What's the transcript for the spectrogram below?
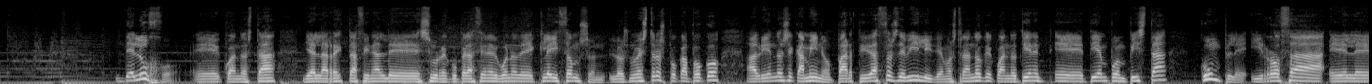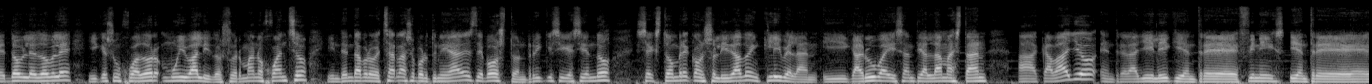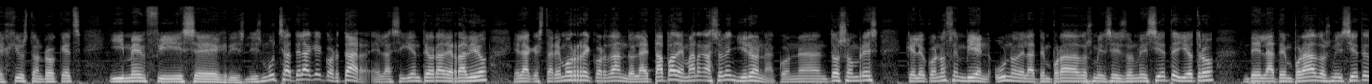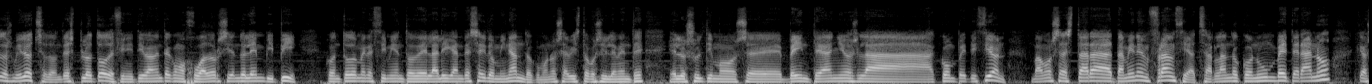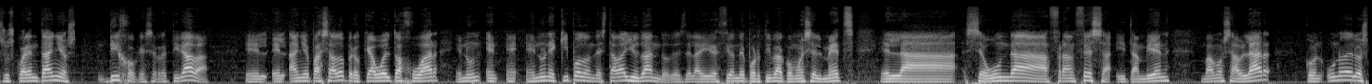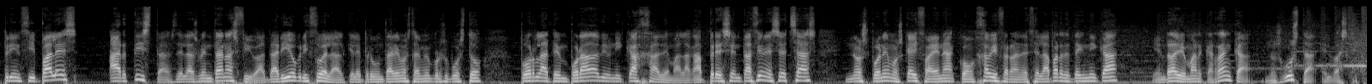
de lujo eh, cuando está ya en la recta final de su recuperación el bueno de Clay Thompson. Los nuestros poco a poco abriéndose camino. Partidazos de Billy, demostrando que cuando tiene eh, tiempo en pista cumple y roza el eh, doble doble y que es un jugador muy válido. Su hermano Juancho intenta aprovechar las oportunidades de Boston. Ricky sigue siendo sexto hombre consolidado en Cleveland y Garuba y Santi Aldama están a caballo entre la J-League y entre Phoenix y entre Houston Rockets y Memphis eh, Grizzlies. Mucha tela que cortar en la siguiente hora de radio en la que estaremos recordando la etapa de Margasol en Girona con eh, dos hombres que le conocen bien, uno de la temporada 2006-2007 y otro de la temporada 2007-2008, donde es definitivamente como jugador siendo el MVP con todo merecimiento de la Liga Endesa y dominando, como no se ha visto posiblemente en los últimos 20 eh, años, la competición. Vamos a estar también en Francia charlando con un veterano que a sus 40 años dijo que se retiraba el, año pasado, pero que ha vuelto a jugar en un, en, un, equipo donde estaba ayudando desde la dirección deportiva, como es el Metz, en la segunda francesa. Y también vamos a hablar con uno de los principales artistas de las ventanas FIBA, Darío Brizuela, al que le preguntaremos también, por supuesto, por la temporada de Unicaja de Málaga. Presentaciones hechas, nos ponemos caifaena con Javi Fernández en la parte técnica en Radio Marca Arranca. Nos gusta el básquet.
